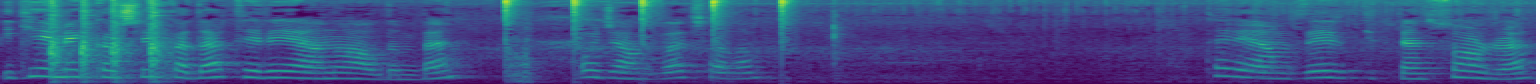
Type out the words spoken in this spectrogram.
2 yemek kaşığı kadar tereyağını aldım ben. Ocağımızı açalım. Tereyağımızı erittikten sonra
